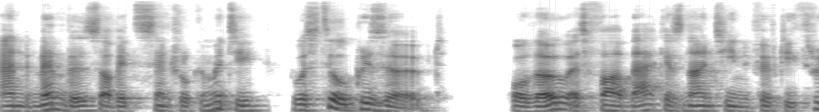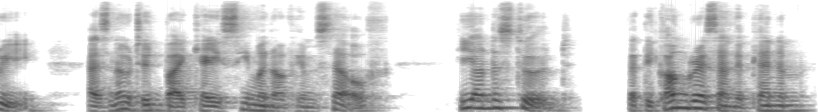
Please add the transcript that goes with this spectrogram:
and members of its Central Committee was still preserved although as far back as 1953, as noted by K. Simonov himself, he understood that the Congress and the plenum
